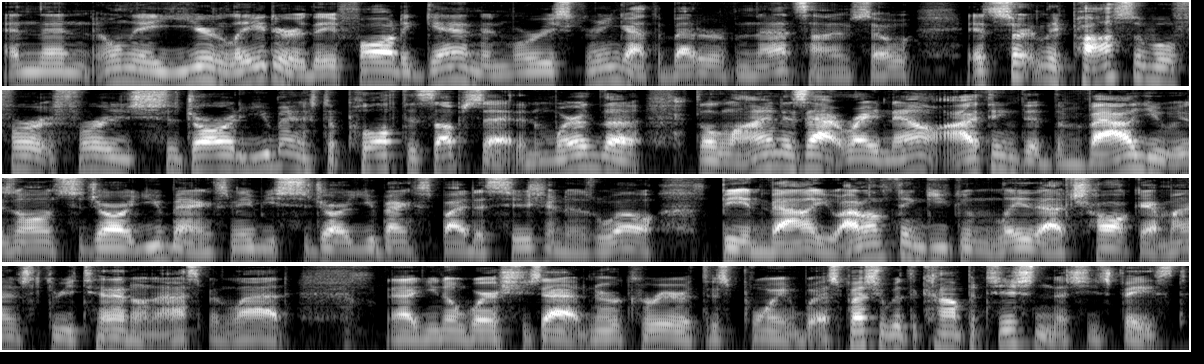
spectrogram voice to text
and then only a year later they fought again, and Maurice Greene got the better of him that time. So it's certainly possible for for Sijara Eubanks to pull off this upset. And where the the line is at right now, I think that the value is on Sijara Eubanks, maybe Sijara Eubanks by decision as well, being value. I don't think you can lay that chalk at minus three ten on Aspen Ladd. Uh, you know know where she's at in her career at this point, especially with the competition that she's faced.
